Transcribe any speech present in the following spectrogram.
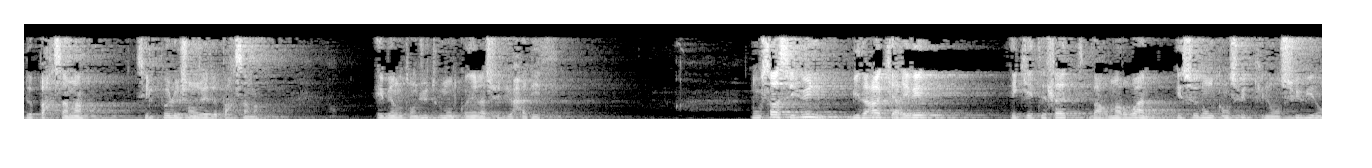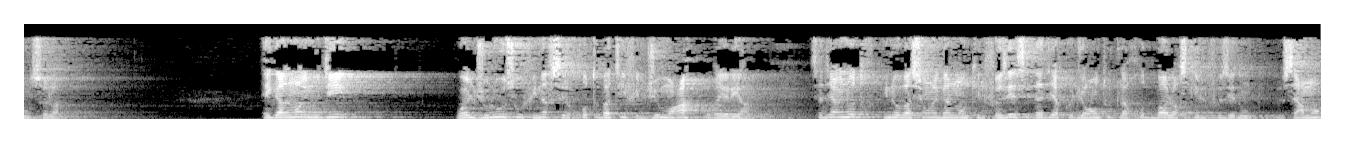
de par sa main s'il peut le changer de par sa main et bien entendu tout le monde connaît la suite du hadith. Donc ça c'est une bid'a qui est arrivée et qui était faite par Marwan, et ceux donc ensuite qui l'ont suivi dans cela. Également, il nous dit C'est-à-dire une autre innovation également qu'il faisait, c'est-à-dire que durant toute la khutbah, lorsqu'il faisait donc le serment,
